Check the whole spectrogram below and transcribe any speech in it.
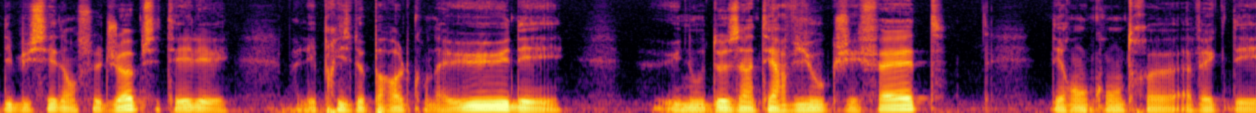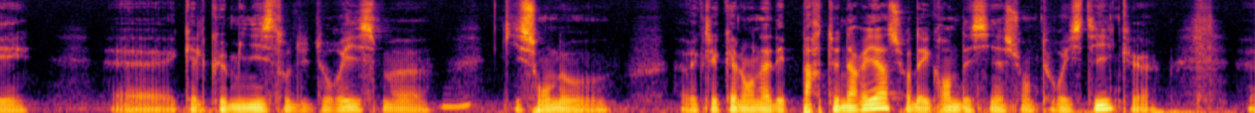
débuté dans ce job, c'était les, les prises de parole qu'on a eues, des, une ou deux interviews que j'ai faites, des rencontres avec des, euh, quelques ministres du tourisme euh, mmh. qui sont nos, avec lesquels on a des partenariats sur des grandes destinations touristiques euh,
